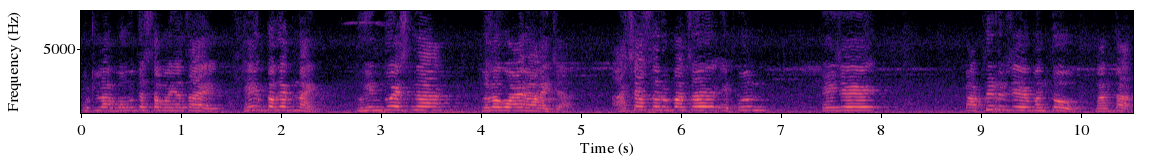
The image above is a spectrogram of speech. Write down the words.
कुठला बौद्ध समाजाचा आहे हे बघत नाही. तू हिंदू आहेस ना तुला गोळ्या घालायच्या. अशा स्वरूपाचं एकूण हे जे काफिर जे म्हणतो म्हणतात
